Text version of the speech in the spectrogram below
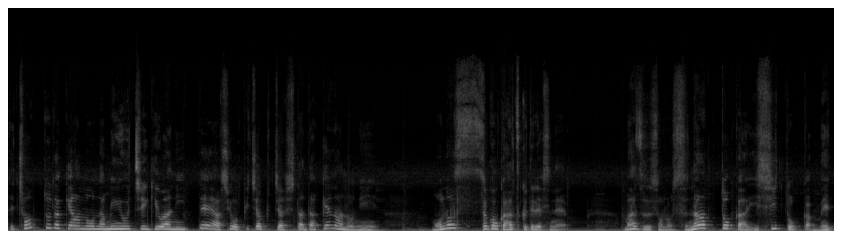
でちょっとだけあの波打ち際に行って足をピチャピチャしただけなのにものすごく暑くてですねまずその砂とか石とかめっ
